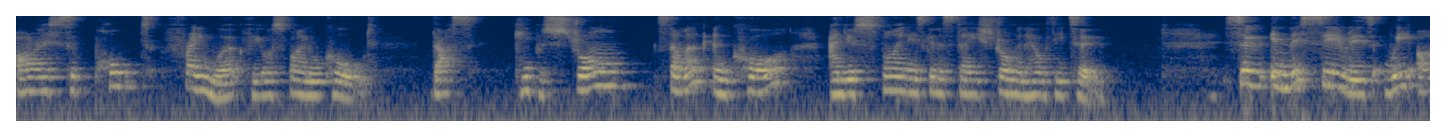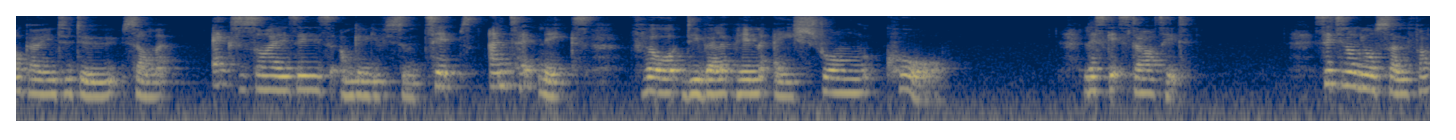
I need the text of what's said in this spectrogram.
are a support framework for your spinal cord. Thus, keep a strong stomach and core, and your spine is going to stay strong and healthy too. So, in this series, we are going to do some exercises. I'm going to give you some tips and techniques for developing a strong core. Let's get started. Sitting on your sofa,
